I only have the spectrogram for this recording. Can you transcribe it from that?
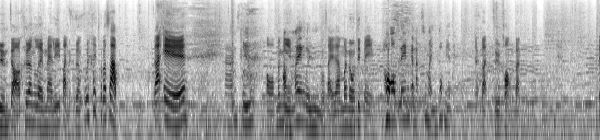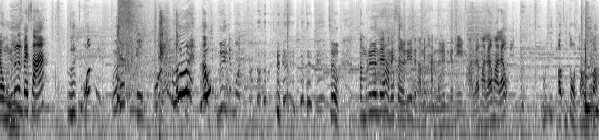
ยืนจ่อเครื่องเลยแมรี่ปั่นเครื่องอุ้ยใครโทรศัพท์จ้าเอ๋ห้ามซื้ออ๋อมันถัมีงแม่งเลยหนูสงสัยจะมโนจิตไปเองชอบเล่นกันนักใช่ไหมอีพวกเนี้ย เดี๋ยวก่อนซื้อของก่อน จงลื่นไปซะเอ้ยว้ายเชือกติดเอ้าลื่นกันหมด สรุปน้ำลื่นไม่ได้ทำให้เซอร์ลื่นแต่ทำให้ทันลื่นกันเองมาแล้วมาแล้วมาแล้วอุ๊ยเอาอีโตดเก่าดีกว่า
